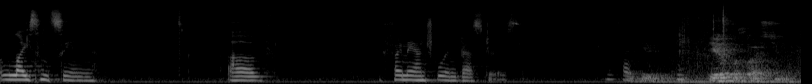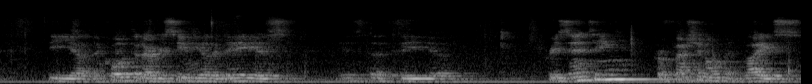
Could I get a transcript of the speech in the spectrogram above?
licensing of financial investors? Thank you. Beautiful question. The, uh, the quote that I received the other day is, is that the, uh, presenting professional advice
